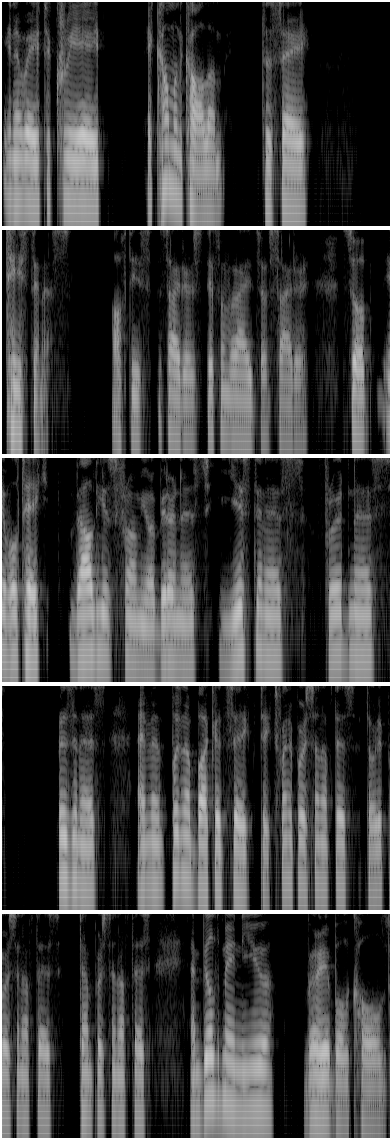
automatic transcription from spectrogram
in a way to create a common column to say tastiness of these ciders, different varieties of cider. So it will take values from your bitterness, yeastiness, fruitiness, fizziness, and then put in a bucket, say, take 20% of this, 30% of this, 10% of this, and build me a new variable called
